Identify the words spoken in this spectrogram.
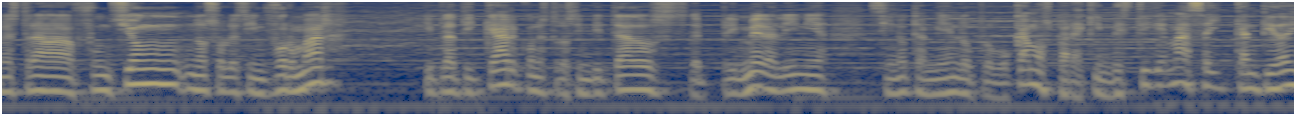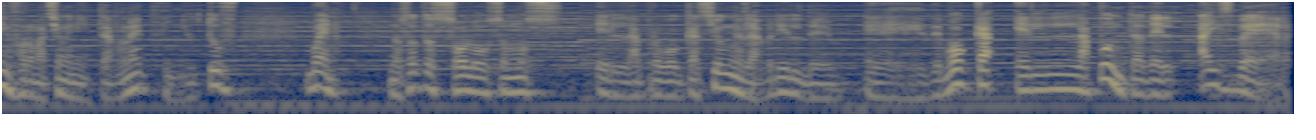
Nuestra función no solo es informar y platicar con nuestros invitados de primera línea, sino también lo provocamos para que investigue más. Hay cantidad de información en Internet, en YouTube. Bueno, nosotros solo somos la provocación, el abril de, eh, de boca, la punta del iceberg.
